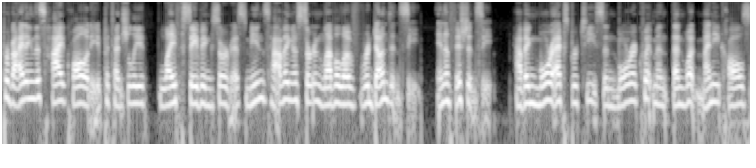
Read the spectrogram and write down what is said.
Providing this high quality, potentially life saving service means having a certain level of redundancy, inefficiency, having more expertise and more equipment than what many calls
